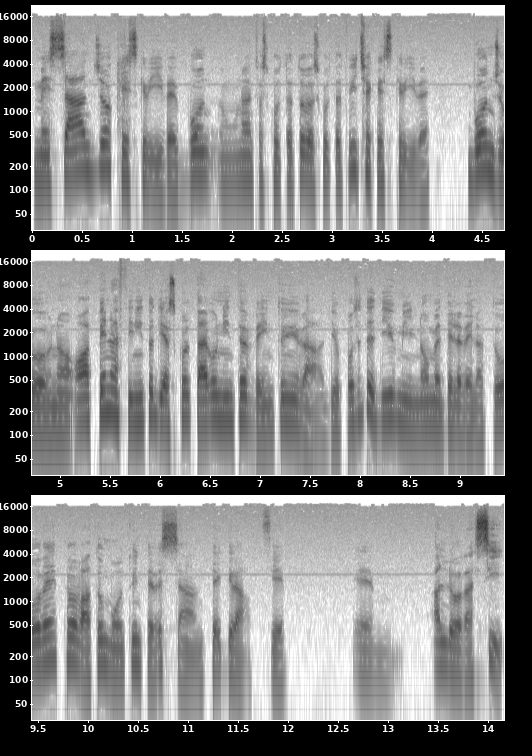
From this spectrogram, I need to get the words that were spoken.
messaggio che scrive, buon, un altro ascoltatore o ascoltatrice che scrive Buongiorno, ho appena finito di ascoltare un intervento in radio. Potete dirmi il nome del relatore? Trovato molto interessante, grazie. Ehm, allora, sì,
